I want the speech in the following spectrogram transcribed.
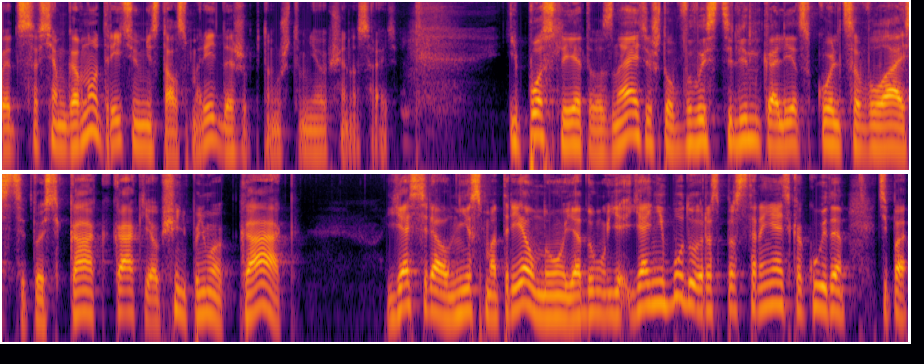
это совсем говно, третью не стал смотреть даже, потому что мне вообще насрать. И после этого, знаете, что «Властелин колец. Кольца власти», то есть как, как, я вообще не понимаю, как? Я сериал не смотрел, но я думаю, я, я не буду распространять какую-то, типа,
